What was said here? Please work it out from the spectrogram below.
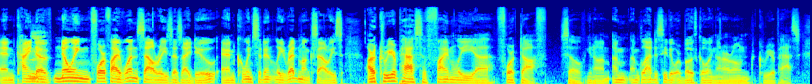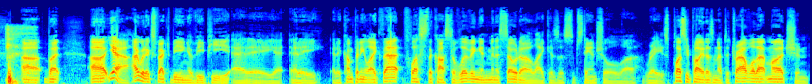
and kind mm. of knowing 451 salaries as I do, and coincidentally RedMonk salaries, our career paths have finally uh, forked off. So you know, I'm, I'm I'm glad to see that we're both going on our own career paths. Uh, but uh, yeah, I would expect being a VP at a at a at a company like that, plus the cost of living in Minnesota, like is a substantial uh, raise. Plus, he probably doesn't have to travel that much, and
